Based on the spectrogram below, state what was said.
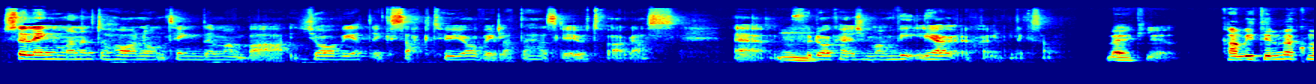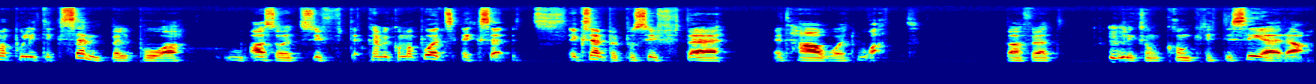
Så länge man inte har någonting där man bara, jag vet exakt hur jag vill att det här ska utföras. Eh, Mm. För då kanske man vill göra det själv. Liksom. Verkligen. Kan vi till och med komma på lite exempel på alltså ett syfte? Kan vi komma på ett, ex exempel på syfte, ett how och ett what? Bara för att Mm. liksom konkretisera.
